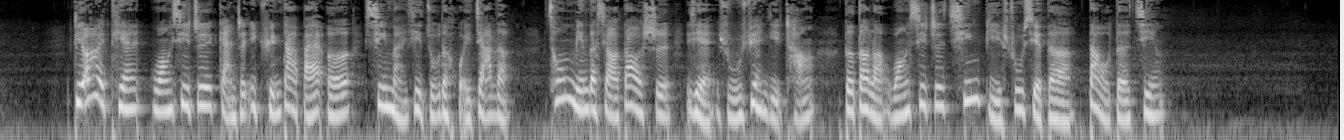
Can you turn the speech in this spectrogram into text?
第二天，王羲之赶着一群大白鹅，心满意足的回家了。聪明的小道士也如愿以偿，得到了王羲之亲笔书写的《道德经》。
